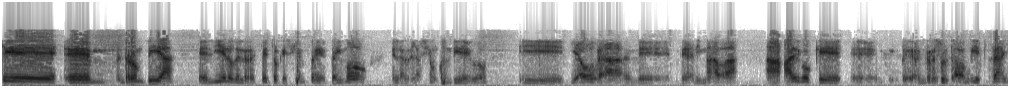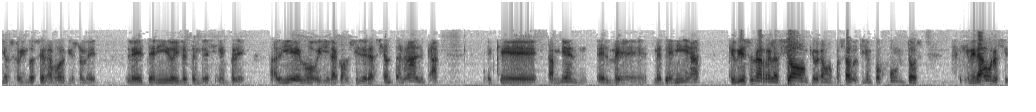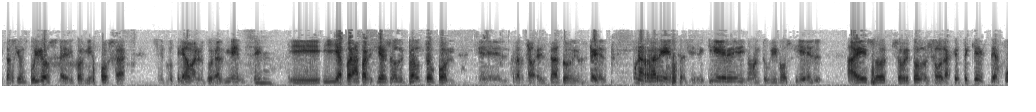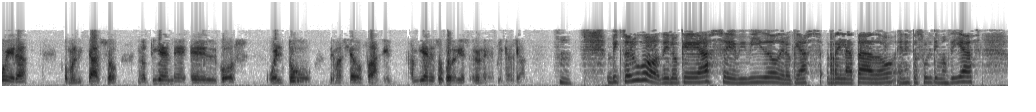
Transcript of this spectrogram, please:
que rompía el hielo del respeto que siempre primó en la relación con Diego y, y ahora me, animaba a algo que eh, resultaba muy extraño sabiéndose el amor que yo le, le he tenido y le tendré siempre a Diego y la consideración tan alta eh, que también él me, me tenía, que hubiese una relación, que hubiéramos pasado tiempo juntos, se generaba una situación curiosa, él con mi esposa se puteaba naturalmente y, y aparecía yo de pronto con el, el trato de usted. Una rareza, si se quiere, y nos mantuvimos fiel a eso, sobre todo yo. La gente que es de afuera, como en mi caso, no tiene el vos o el tú demasiado fácil. También eso podría ser una explicación. Hmm. Víctor Hugo, de lo que has eh, vivido, de lo que has relatado en estos últimos días,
